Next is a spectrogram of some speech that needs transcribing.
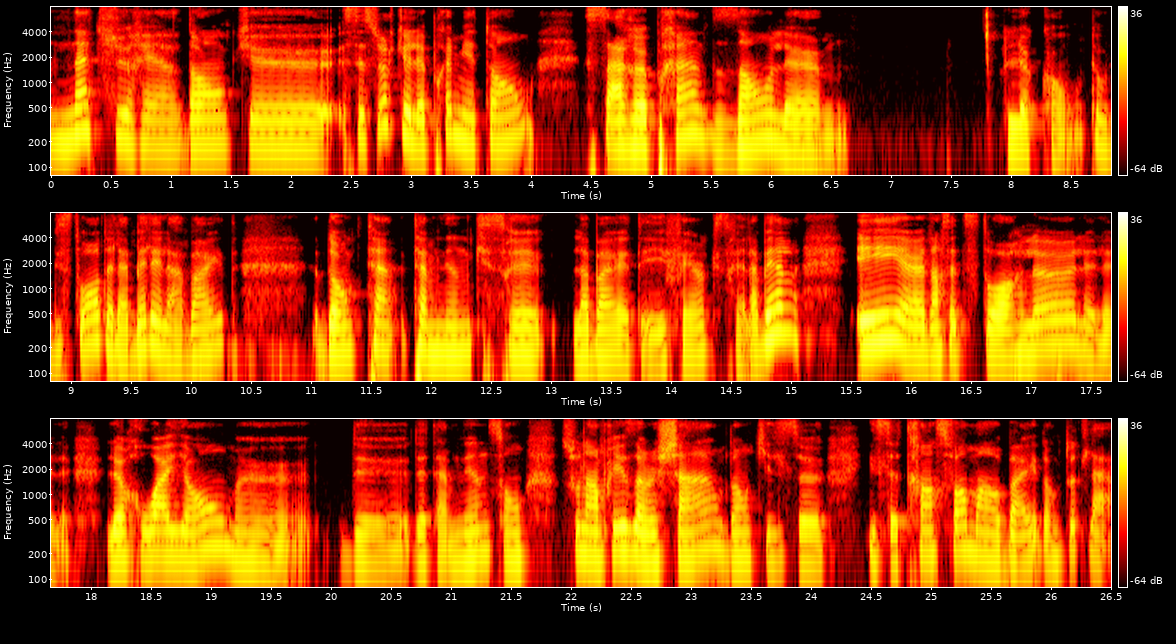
naturelle. Donc c'est sûr que le 1er tome, ça reprend, disons, le le conte ou l'histoire de La Belle et la Bête. Donc Tam Tamlin qui serait la bête et Fair qui serait la belle et heu, dans cette histoire-là, le le le royaume, heu, de de Tamlin sont sous l'emprise d'un charme, donc ils se ils se transforment en bête. Donc toute la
